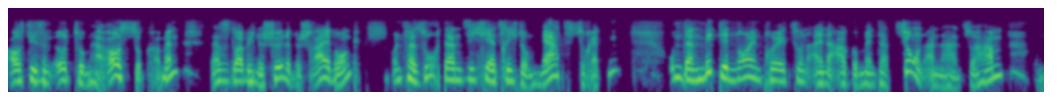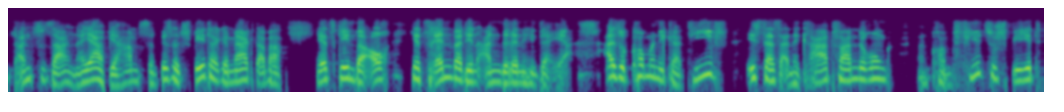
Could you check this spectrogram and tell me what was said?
aus diesem Irrtum herauszukommen. Das ist, glaube ich, eine schöne Beschreibung und versucht dann, sich jetzt Richtung März zu retten, um dann mit den neuen Projektionen eine Argumentation an der Hand zu haben, um dann zu sagen, na ja, wir haben es ein bisschen später gemerkt, aber jetzt gehen wir auch, jetzt rennen wir den anderen hinterher. Also Kommunikation Kommunikativ ist das eine Gratwanderung. Man kommt viel zu spät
